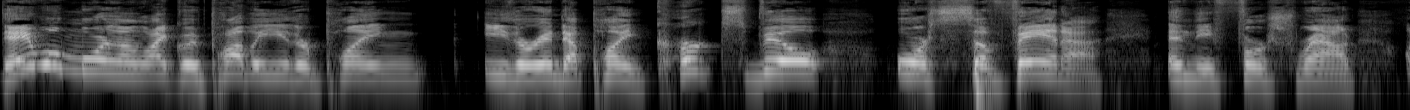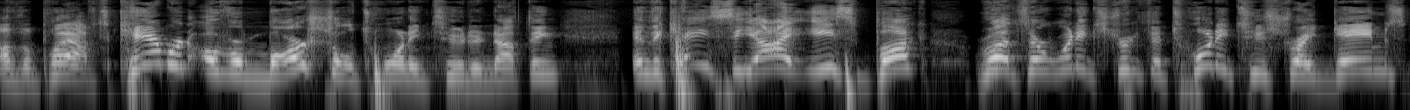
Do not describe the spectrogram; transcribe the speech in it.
They will more than likely probably either playing either end up playing Kirksville or Savannah in the first round of the playoffs. Cameron over Marshall 22 to nothing. And the KCI East Buck runs their winning streak to 22 straight games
